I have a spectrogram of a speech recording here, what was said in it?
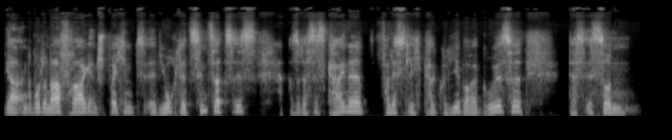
ja, Angebot und Nachfrage entsprechend, äh, wie hoch der Zinssatz ist. Also das ist keine verlässlich kalkulierbare Größe. Das ist so ein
